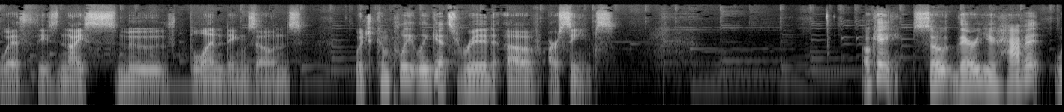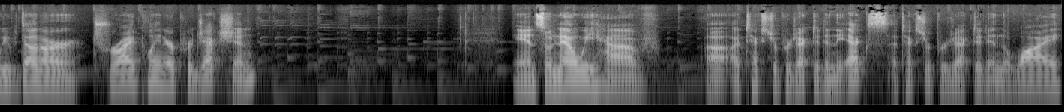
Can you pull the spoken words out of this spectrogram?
with these nice smooth blending zones which completely gets rid of our seams. Okay, so there you have it. We've done our triplanar projection. And so now we have uh, a texture projected in the X, a texture projected in the Y,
